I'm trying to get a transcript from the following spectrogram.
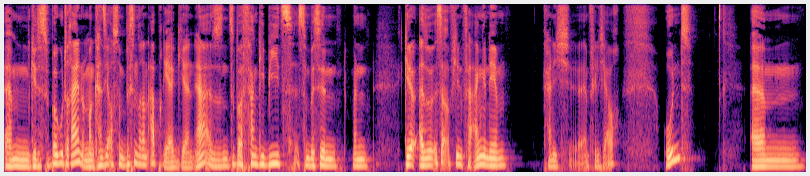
ähm, geht es super gut rein und man kann sich auch so ein bisschen dran abreagieren, ja. Also es sind super funky Beats, ist so ein bisschen, man geht, also ist auf jeden Fall angenehm, kann ich, äh, empfehle ich auch. Und ähm,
